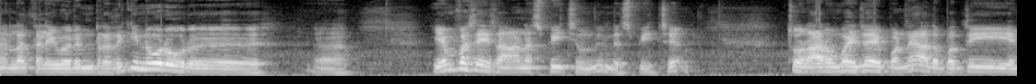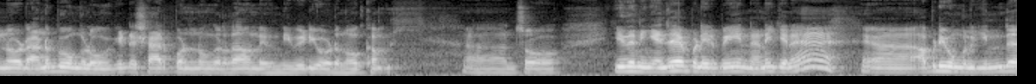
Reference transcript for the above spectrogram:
நல்ல தலைவர்ன்றதுக்கு இன்னொரு ஒரு எம்ஃபசைஸ் ஆன ஸ்பீச் வந்து இந்த ஸ்பீச்சு ஸோ நான் ரொம்ப என்ஜாய் பண்ணேன். அதை பற்றி என்னோட அனுபவங்களை உங்ககிட்ட ஷேர் பண்ணுங்கிறதா வந்து இந்த வீடியோட நோக்கம். ஸோ இதை நீங்கள் என்ஜாய் பண்ணியிருப்பீங்கன்னு நினைக்கிறேன். அப்படி உங்களுக்கு இந்த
